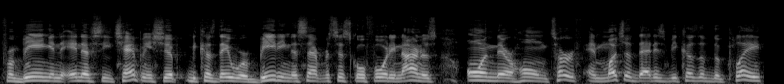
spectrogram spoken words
from being in the NFC Championship because they were beating the San Francisco 49ers on their home turf. And much of that is because of the play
